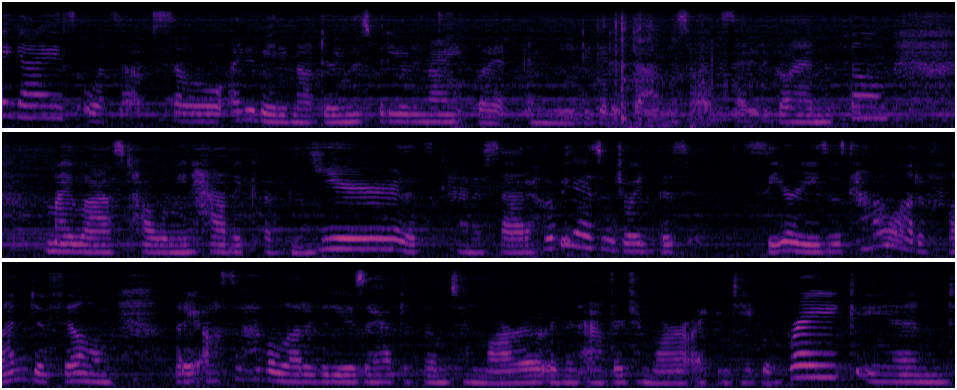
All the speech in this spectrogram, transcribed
Hey guys, what's up? So I debated not doing this video tonight, but I need to get it done, so I decided to go ahead and film my last Halloween Havoc of the year. That's kind of sad. I hope you guys enjoyed this series. It was kind of a lot of fun to film, but I also have a lot of videos I have to film tomorrow, and then after tomorrow I can take a break, and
